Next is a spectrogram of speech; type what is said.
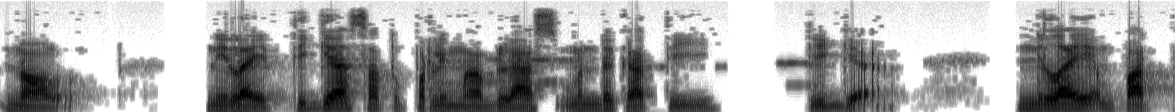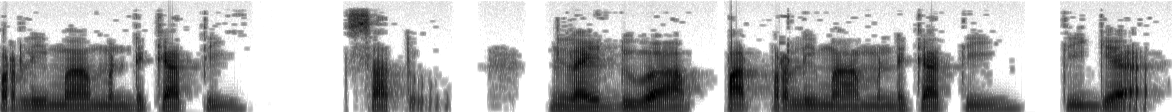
0. Nilai 3 1 per 15 mendekati 3. Nilai 4 per 5 mendekati 1. Nilai 2 4 per 5 mendekati 3.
